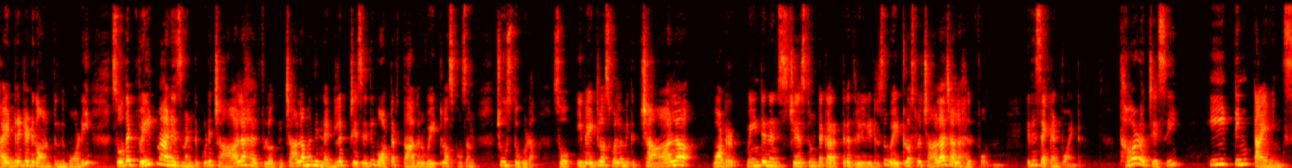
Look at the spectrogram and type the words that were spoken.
హైడ్రేటెడ్గా ఉంటుంది body so that weight management కూడా చాలా హెల్ప్ఫుల్ అవుతుంది. చాలామంది నెగ్లెక్ట్ చేసేది వాటర్ తాగరు వెయిట్ లాస్ కోసం చూస్తూ కూడా. సో ఈ వెయిట్ లాస్ వల్ల మీకు చాలా వాటర్ మెయింటెనెన్స్ చేస్తుంటే కరెక్ట్గా త్రీ లీటర్స్ వెయిట్ లాస్లో చాలా చాలా హెల్ప్ అవుతుంది. ఇది సెకండ్ పాయింట్ థర్డ్ వచ్చేసి ఈటింగ్ టైమింగ్స్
